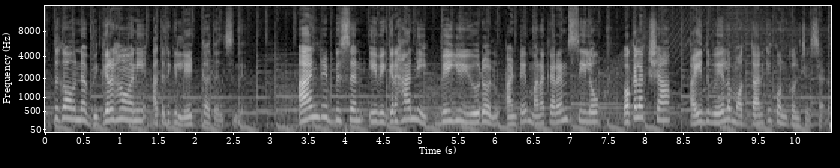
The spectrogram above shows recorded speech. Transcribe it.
ఎత్తుగా ఉన్న విగ్రహం అని అతనికి లేట్గా తెలిసింది. ఆండ్రీ బిసన్ ఈ విగ్రహాన్ని వెయ్యి యూరోలు అంటే మన కరెన్సీలో ఒక లక్ష ఐదు వేల మొత్తానికి కొనుగోలు చేశాడు.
